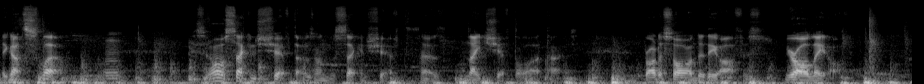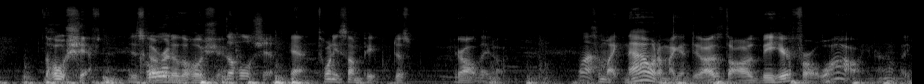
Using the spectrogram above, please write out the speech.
they got slow. Mm. They said, "Oh, second shift." I was on the second shift. That was night shift a lot of times. Brought us all into the office. You're all laid off. The whole shift. Just got rid of the whole shift. The whole ship. yeah, twenty some people. Just you're all laid off. Wow. So I'm like, now what am I gonna do? I was thought I'd be here for a while, you know. I'm like,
